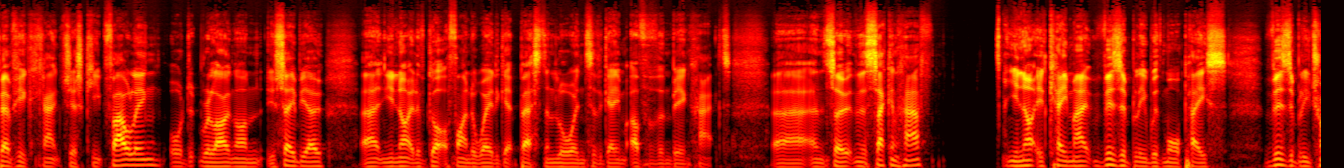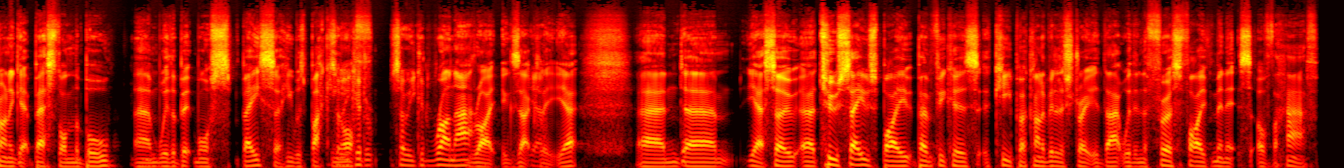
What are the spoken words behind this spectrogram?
Benfica can't just keep fouling or d- relying on Eusebio. Uh, United have got to find a way to get Best and Law into the game other than being hacked. Uh, and so in the second half, United came out visibly with more pace, visibly trying to get Best on the ball um, with a bit more space. So he was backing so he off. could so he could run at Right, exactly, yeah. And um, yeah, so uh, two saves by Benfica's keeper kind of illustrated that within the first five minutes of the half.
